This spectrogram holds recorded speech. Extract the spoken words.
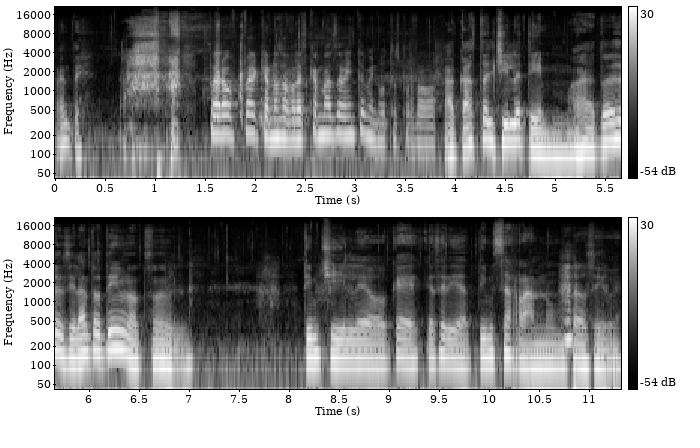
vente. Pero, pero que nos ofrezcan más de 20 minutos, por favor. Acá está el Chile Team. Ajá, tú eres el Cilantro Team, no, Team Chile o qué, ¿qué sería? Team Serrano, pero sí, güey.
